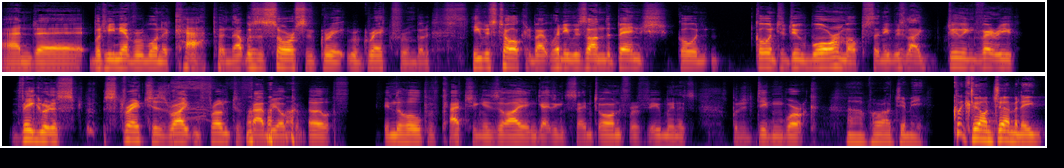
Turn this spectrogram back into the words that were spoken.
and uh, but he never won a cap, and that was a source of great regret for him. But he was talking about when he was on the bench going going to do warm ups, and he was like doing very vigorous stretches right in front of Fabio Capello in the hope of catching his eye and getting sent on for a few minutes, but it didn't work. Oh, poor old Jimmy. Quickly on Germany,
